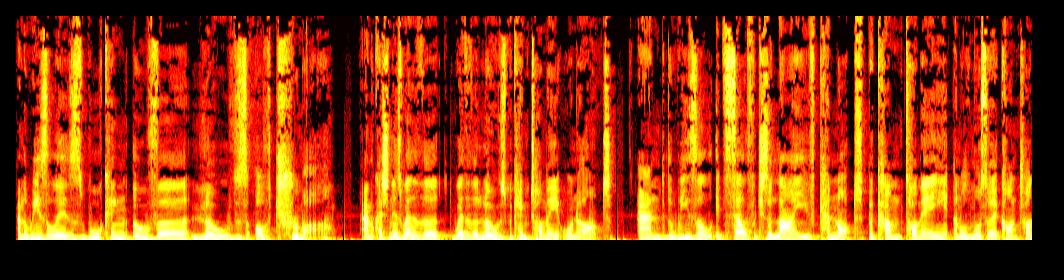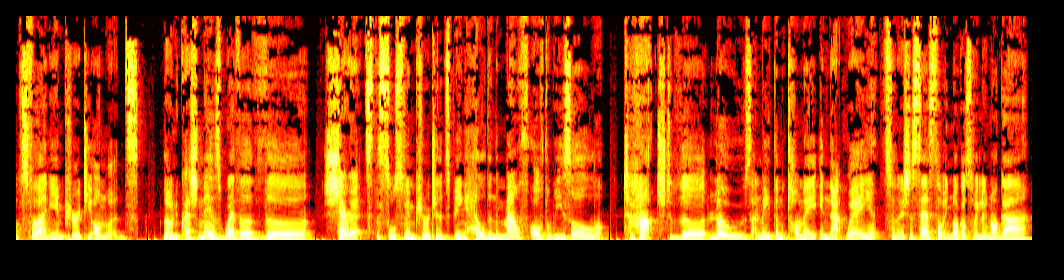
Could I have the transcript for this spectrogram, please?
and the weasel is walking over loaves of truma. And the question is whether the whether the loaves became tome or not and the weasel itself, which is alive, cannot become tome, and all the more so it can't transfer any impurity onwards. The only question is whether the sheretz, the source of impurity that's being held in the mouth of the weasel, touched the loaves and made them tome in that way. So the Mishnah says, noga,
